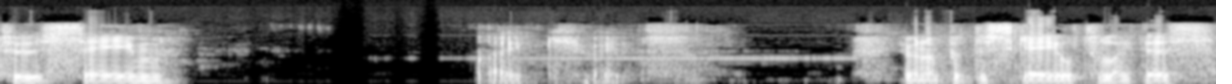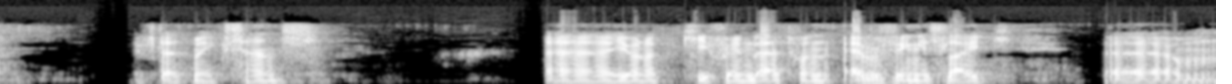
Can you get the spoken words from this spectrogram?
to the same like wait. You want to put the scale to like this if that makes sense. Uh, you want to keyframe that when everything is like um,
